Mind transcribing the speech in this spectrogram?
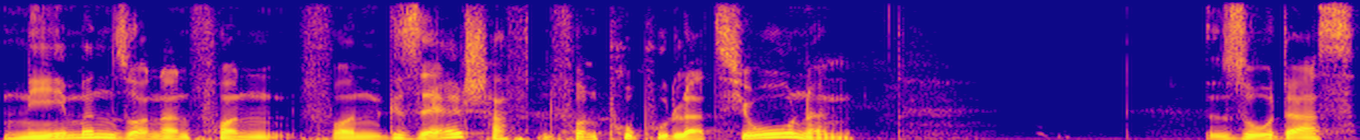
nehmen, sondern von von Gesellschaften, von Populationen, so dass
